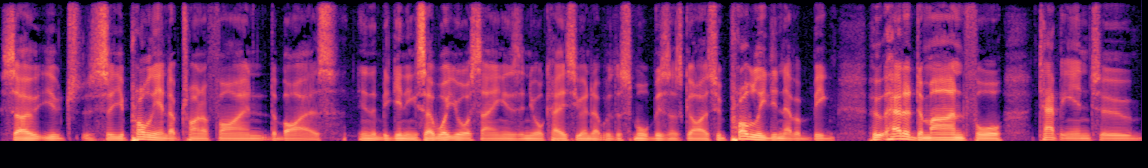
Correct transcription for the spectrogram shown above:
So you so you probably end up trying to find the buyers in the beginning. So what you're saying is, in your case, you end up with the small business guys who probably didn't have a big, who had a demand for tapping into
